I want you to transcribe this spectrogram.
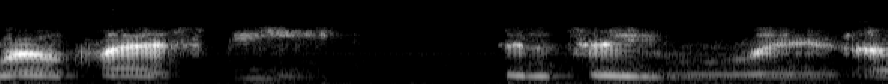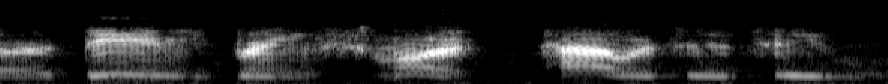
world class speed to the table, and uh, Danny brings smart power to the table,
